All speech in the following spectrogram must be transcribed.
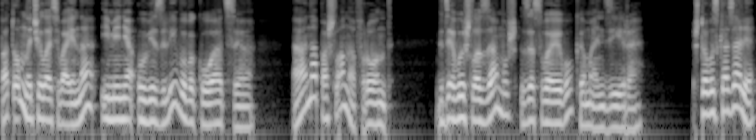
Потом началась война, и меня увезли в эвакуацию, а она пошла на фронт, где вышла замуж за своего командира. Что вы сказали?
